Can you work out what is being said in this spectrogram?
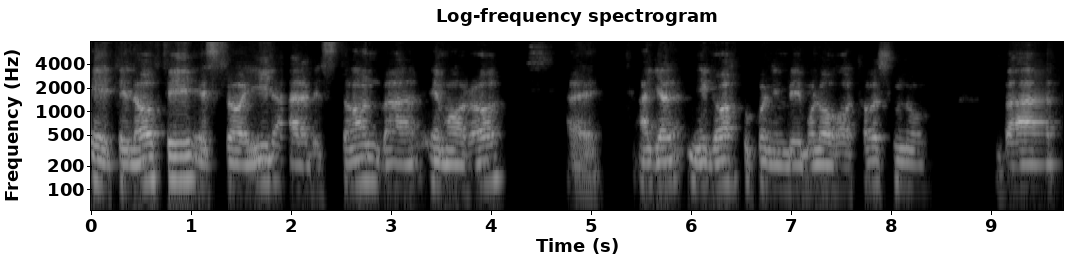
ائتلاف اسرائیل عربستان و امارات. اگر نگاه بکنیم به ملاقات هاشون و بعد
